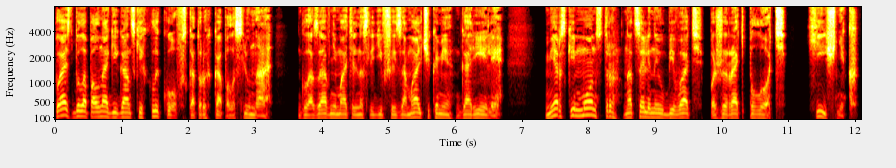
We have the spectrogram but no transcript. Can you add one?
Пасть была полна гигантских клыков, с которых капала слюна. Глаза, внимательно следившие за мальчиками, горели. Мерзкий монстр, нацеленный убивать, пожирать плоть. Хищник.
